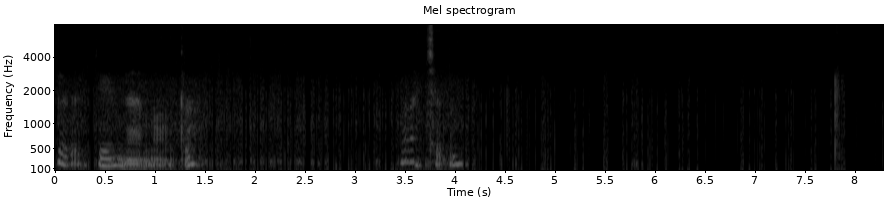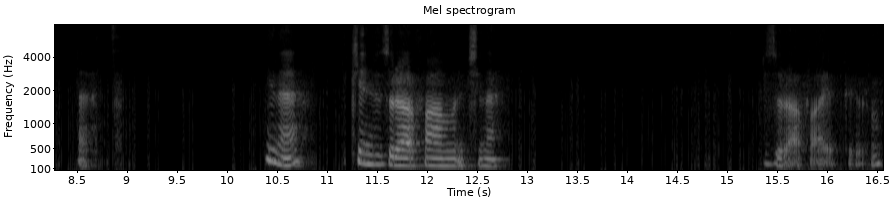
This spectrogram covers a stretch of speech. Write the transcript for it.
Şöyle düğümlenme oldu. Açalım. Evet. Yine ikinci zürafamın içine zürafa yapıyorum.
